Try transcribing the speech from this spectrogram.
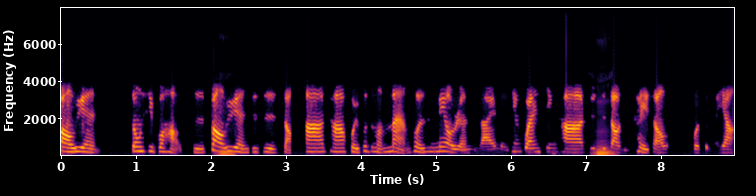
抱怨东西不好吃，抱怨就是找他他回复这么慢，或者是没有人来每天关心他，就是到底退烧或怎么样。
